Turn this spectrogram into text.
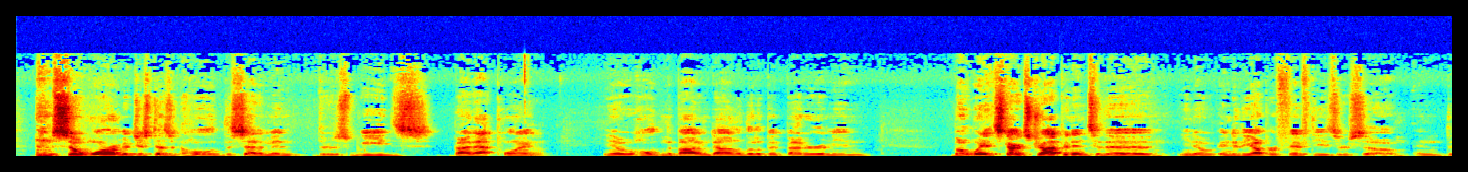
so warm it just doesn't hold the sediment. There's weeds by that point, you know, holding the bottom down a little bit better. I mean, but when it starts dropping into the you know into the upper fifties or so, and the,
